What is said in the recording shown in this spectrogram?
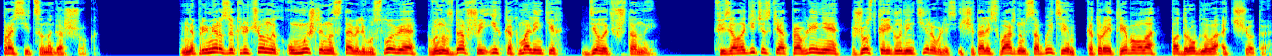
проситься на горшок. Например, заключенных умышленно ставили в условия, вынуждавшие их, как маленьких, делать в штаны. Физиологические отправления жестко регламентировались и считались важным событием, которое требовало подробного отчета.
